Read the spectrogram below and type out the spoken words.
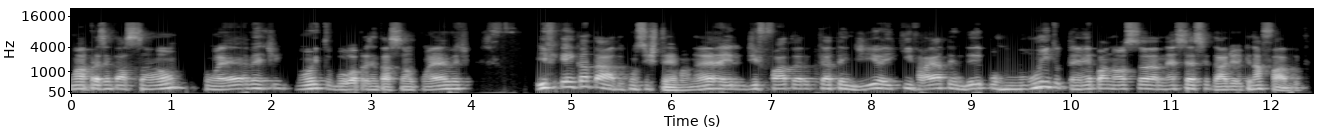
uma apresentação com Herbert, muito boa apresentação com Herbert, e fiquei encantado com o sistema. Né? Ele, de fato, era o que atendia e que vai atender por muito tempo a nossa necessidade aqui na fábrica.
